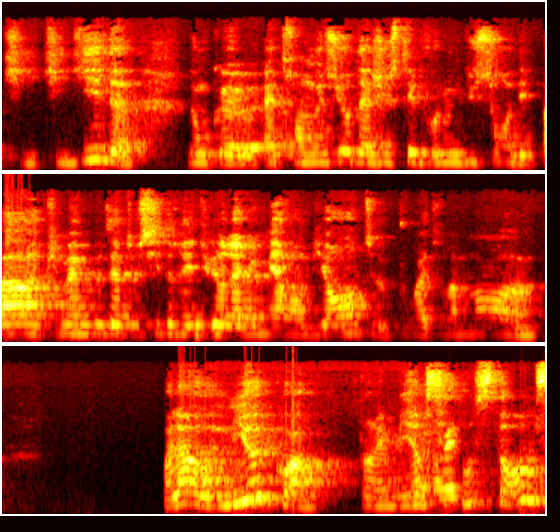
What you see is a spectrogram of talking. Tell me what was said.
qui, qui, guide. Donc, être en mesure d'ajuster le volume du son au départ, et puis même peut-être aussi de réduire la lumière ambiante pour être vraiment, voilà, au mieux, quoi, dans les meilleures circonstances.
